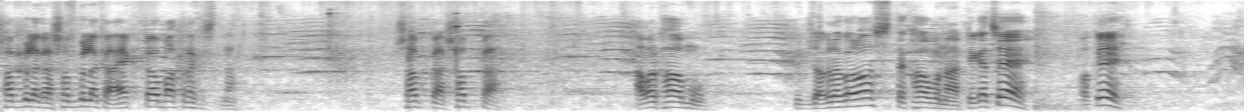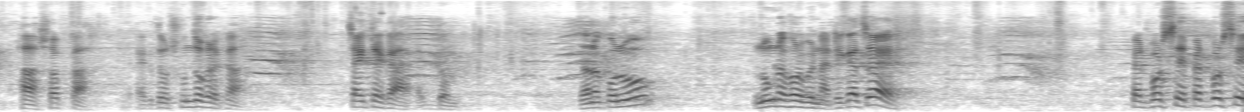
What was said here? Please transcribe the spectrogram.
সবগুলা খা সবগুলা খা, একটাও ভাত রাখিস না। সব কা সব খা। আবার খাওয়ামু। তুই ঝগড়া করস, তা খাওয়াবো না, ঠিক আছে? ওকে? হ্যাঁ সব কা একদম সুন্দর করে খা। চারটে কা একদম। যেন কোনো নোংরা করবে না, ঠিক আছে? পেট পড়ছে পেট পড়ছে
